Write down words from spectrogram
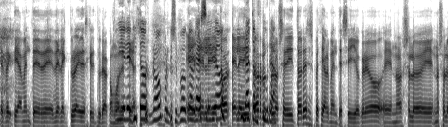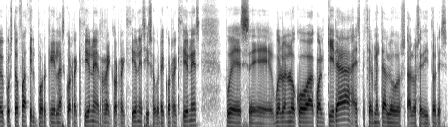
efectivamente de, de lectura y de escritura, como y el decías. editor, ¿no? Porque supongo que El- habrá el sido editor, el una editor, tortura. los editores especialmente, sí, yo creo, eh, no, se lo he, no se lo he puesto fácil porque las correcciones, recorrecciones y sobrecorrecciones, pues eh, vuelven loco a cualquiera, especialmente a los, a los editores.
